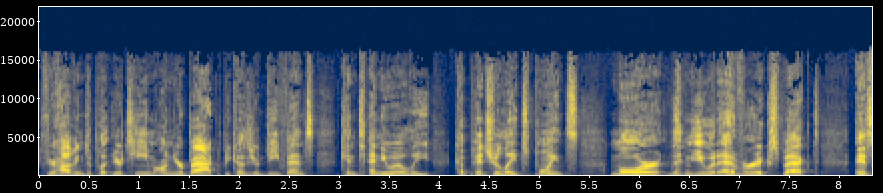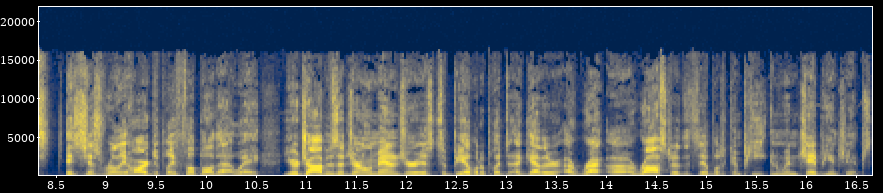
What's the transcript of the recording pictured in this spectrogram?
if you're having to put your team on your back because your defense continually capitulates points more than you would ever expect. It's it's just really hard to play football that way. Your job as a general manager is to be able to put together a, a roster that's able to compete and win championships.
